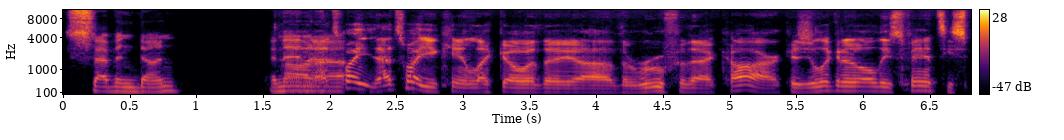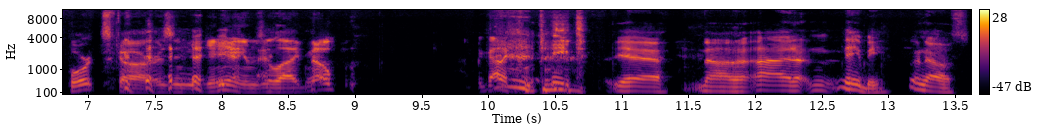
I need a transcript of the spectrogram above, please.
seven done. And then Oh, that's uh, why that's why you can't let go of the uh, the roof of that car because you're looking at all these fancy sports cars in your Yeah. games. You're like, nope, we gotta compete. yeah, no, no, I don't, maybe who knows.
